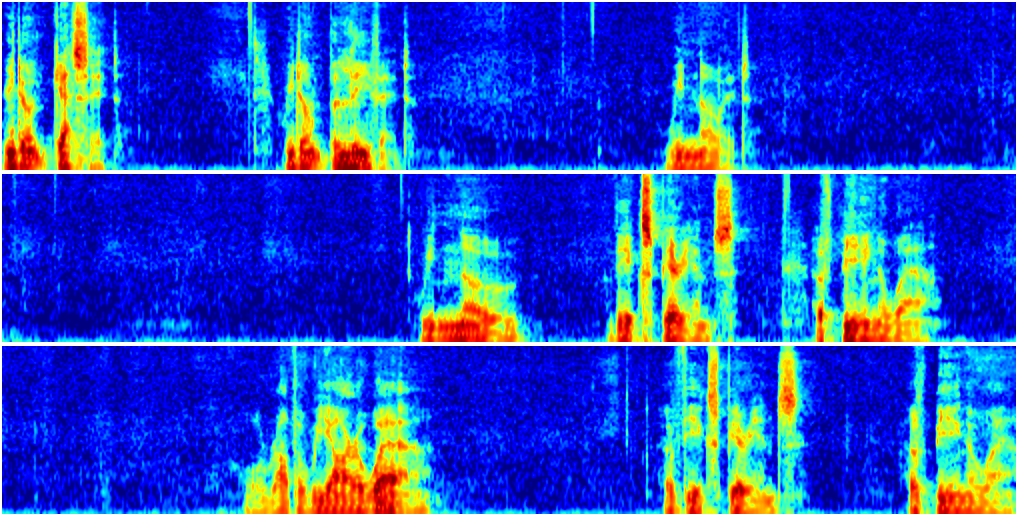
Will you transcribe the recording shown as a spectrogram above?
We don't guess it. We don't believe it. We know it. we know the experience of being aware. Or rather, we are aware of the experience of being aware.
